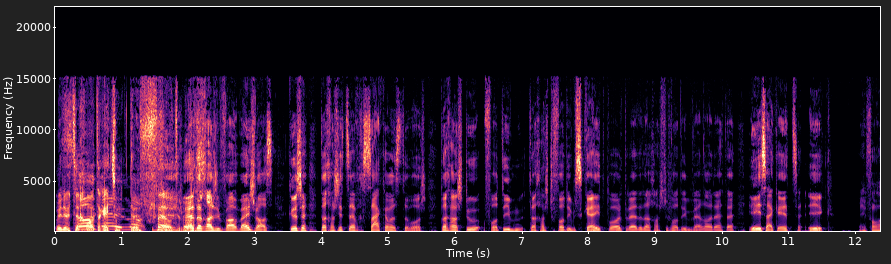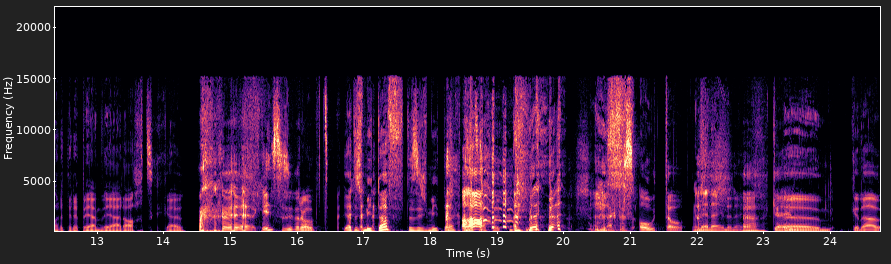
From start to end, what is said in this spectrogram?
Und ich jetzt einfach mal, da geht es um Töpfen, oder Ja, da was? kannst du weißt du was? Guschen, Da kannst du jetzt einfach sagen, was du willst. Da kannst du von deinem, da kannst du von deinem Skateboard reden, da kannst du von deinem Velo reden. Ich sage jetzt, ich, ich fahre den BMW R80, gell? Gibt es das überhaupt? Ja, das ist mein Töff, das ist mein Töff. Aha. Ich das Auto. Nein, nein, nein, nein. Ah, geil. Ähm, genau,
